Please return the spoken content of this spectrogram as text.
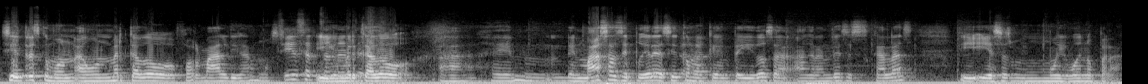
Si entras como a un mercado formal, digamos. Sí, Y exactamente. un mercado ajá, en, en masas, se pudiera decir, como que en pedidos a, a grandes escalas. Y, y eso es muy bueno para,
